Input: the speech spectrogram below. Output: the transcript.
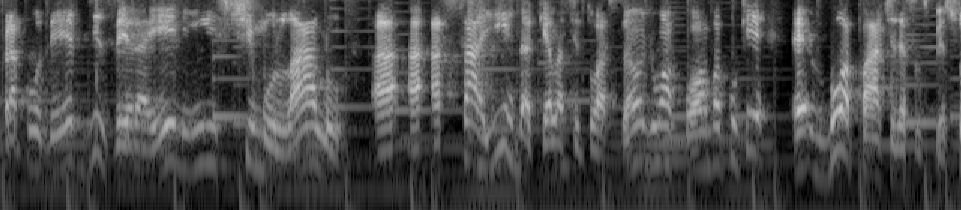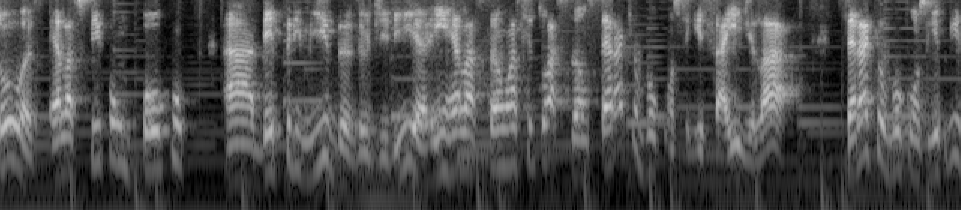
para poder dizer a ele e estimulá-lo a, a, a, sair daquela situação de uma forma, porque é, boa parte dessas pessoas elas ficam um pouco ah, deprimidas, eu diria, em relação à situação. Será que eu vou conseguir sair de lá? Será que eu vou conseguir? Porque,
